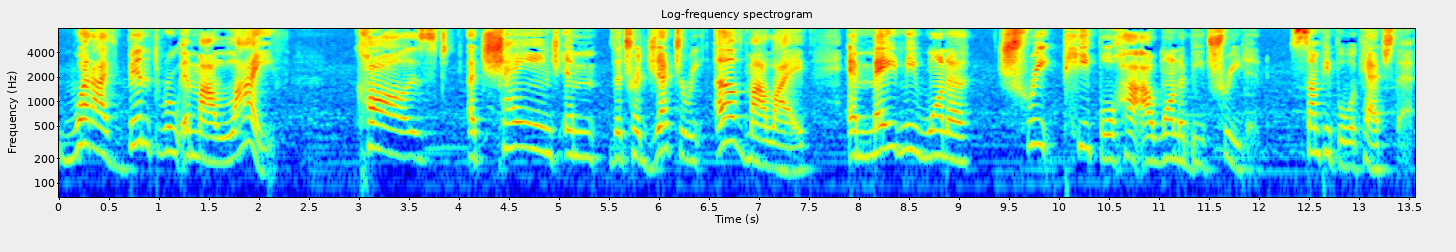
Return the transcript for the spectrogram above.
what I've been through in my life caused a change in the trajectory of my life and made me want to treat people how I want to be treated. Some people will catch that.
